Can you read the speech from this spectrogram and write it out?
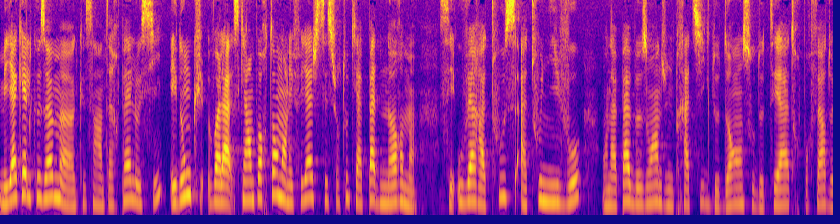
mais il y a quelques hommes euh, que ça interpelle aussi. Et donc voilà, ce qui est important dans les feuillages, c'est surtout qu'il n'y a pas de normes. C'est ouvert à tous, à tout niveau. On n'a pas besoin d'une pratique de danse ou de théâtre pour faire de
